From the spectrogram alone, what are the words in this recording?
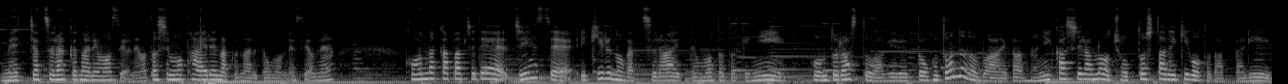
めっちゃ辛くなりますよね。私も耐えれなくなると思うんですよね。こんな形で人生生きるのが辛いって思った時にコントラストを上げるとほとんどの場合が何かしらのちょっとした出来事だったり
